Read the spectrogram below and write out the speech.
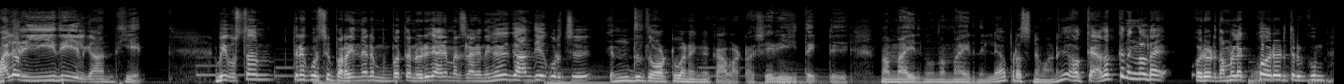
പല രീതിയിൽ ഗാന്ധിയെ. അപ്പോൾ ഈ പുസ്തകത്തിനെ കുറിച്ച് പറയുന്നതിന് മുമ്പ് തന്നെ ഒരു കാര്യം മനസ്സിലാക്കുക നിങ്ങൾക്ക് ഗാന്ധിയെക്കുറിച്ച് എന്ത് തോട്ട് വേണം നിങ്ങൾക്ക് ആവാട്ടോ. ശരി തെറ്റ് നന്നായിരുന്നു നന്നായിരുന്നില്ല പ്രശ്നമാണ്. ഓക്കെ അതൊക്കെ നിങ്ങളുടെ ഓരോ നമ്മളൊക്കെ ഓരോരുത്തർക്കും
